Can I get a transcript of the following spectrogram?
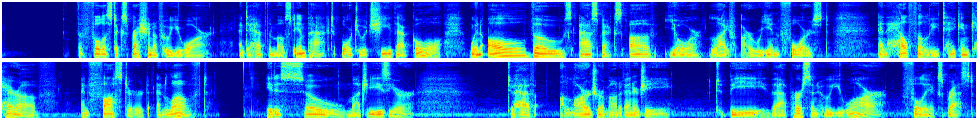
the fullest expression of who you are, and to have the most impact or to achieve that goal when all those aspects of your life are reinforced and healthily taken care of and fostered and loved, it is so much easier to have a larger amount of energy to be that person who you are fully expressed.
